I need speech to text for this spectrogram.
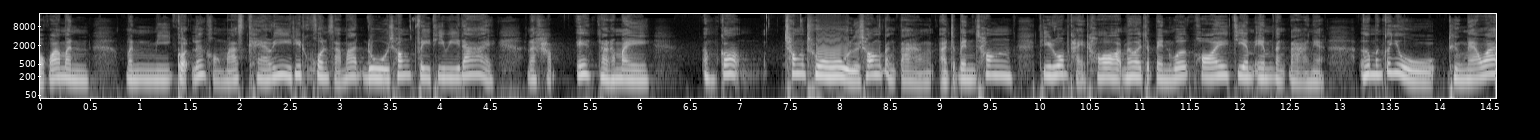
บอกว่ามันมันมีกฎเรื่องของ must carry ที่ทุกคนสามารถดูช่องฟรีทีวีได้นะครับ เอ๊ะทำไมก็ช่อง True หรือช่องต่างๆ อาจจะเป็นช่องที่ร่วมถ่ายทอด ไม่ว่าจะเป็น Workpoint GMM ต่างๆ เนี่ย เออ มันก็อยู่ถึงแม้ว่า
